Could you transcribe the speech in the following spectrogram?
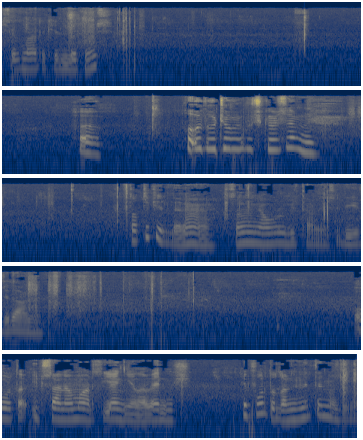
İşte bunlar da kedilerimiz. Ha. Havada uçan bir kuş görsem mi? Tatlı kediler ha. Sanırım yavru bir tanesi, diğeri de anne. Orada üç tane Mars yan yana vermiş. Hep oradalar. Neden acaba?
